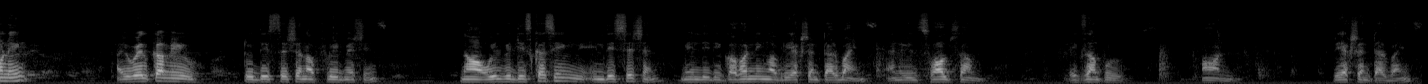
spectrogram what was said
Morning. I welcome you to this session of fluid machines. Now, we will be discussing in this session mainly the governing of reaction turbines and we will solve some examples on reaction turbines.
